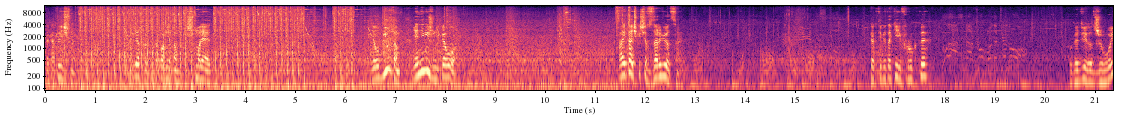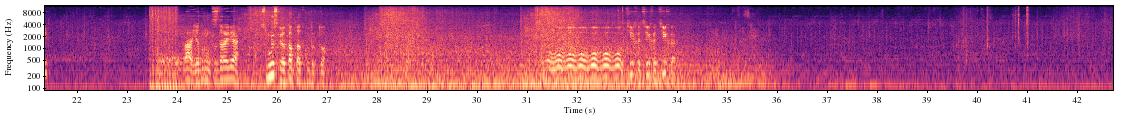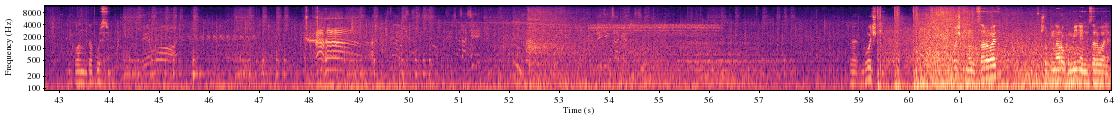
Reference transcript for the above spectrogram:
Так, отлично. Леха кто-то по мне там шмаляет. Я убил там? Я не вижу никого. Ай, тачка сейчас взорвется. Как тебе такие фрукты? Погоди, этот живой? А, я думал, ты здоровяк. В смысле? А там-то откуда кто? Воу-воу-воу-воу-воу-воу, тихо, тихо, тихо. Так, ладно, допустим. Так, бочки. Надо взорвать, чтобы ненароком меня не взорвали.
